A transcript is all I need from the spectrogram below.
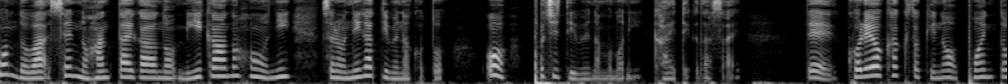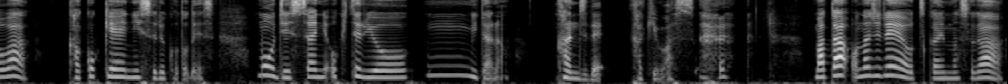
今度は線の反対側の右側の方に、そのネガティブなことをポジティブなものに変えてください。で、これを書くときのポイントは過去形にすることです。もう実際に起きてるよ、うーん、みたいな感じで書きます。また同じ例を使いますが、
